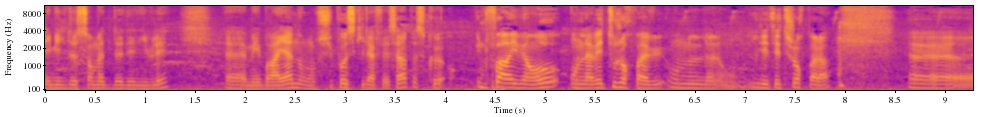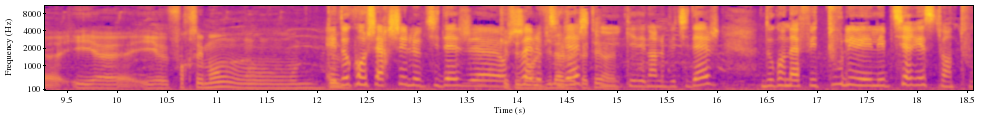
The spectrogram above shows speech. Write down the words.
les 1200 mètres de dénivelé. Mais Brian, on suppose qu'il a fait ça parce qu'une fois arrivé en haut, on ne l'avait toujours pas vu. On on- il était toujours pas là. Euh, et, euh, et forcément, on. Et donc on cherchait le petit déj, euh, on Qui était cherchait dans le le petit déj côté, qui, ouais. qui était dans le petit déj. Donc on a fait tous les, les petits restos, enfin tout,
